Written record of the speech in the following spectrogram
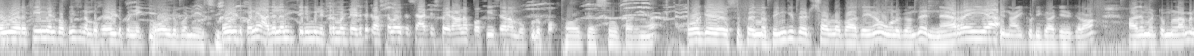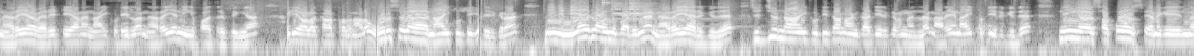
ஒவ்வொரு ஃபீமேல் பப்பீஸ் நம்ம ஹோல்ட் பண்ணிக்குவோம் ஹோல்டு பண்ணி வச்சு. ஹோல்ட் பண்ணி அதுல இருந்து திரும்பி லிட்டர்மெண்ட் எடுத்து கஸ்டமருக்கு சாட்டிஸ்ஃபைடான பப்பீஸா நம்ம கொடுப்போம். ஓகே சூப்பருங்க ஓகே இப்போ இந்த பிங்கி பெட் ஷாப்ல பாத்தீங்கன்னா உங்களுக்கு வந்து நிறைய நாய்க்குட்டி காட்டியிருக்கிறோம். அது மட்டும் இல்லாம நிறைய வெரைட்டியான நாய்க்குட்டிலாம் நிறைய நீங்க பார்த்துருப்பீங்க. வீடியோவில் காட்டுறதுனால ஒரு சில நாய்க்குட்டி இருக்கிறேன் நீங்க நேரில் வந்து பாத்தீங்கன்னா நிறைய இருக்குது. ஜிஜு நாய்க்குட்டி தான் நான் காட்டியிருக்கிறேன்னு இல்லை நிறைய நாய்க்குட்டி இருக்குது. நீங்க சப்போஸ் எனக்கு இந்த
